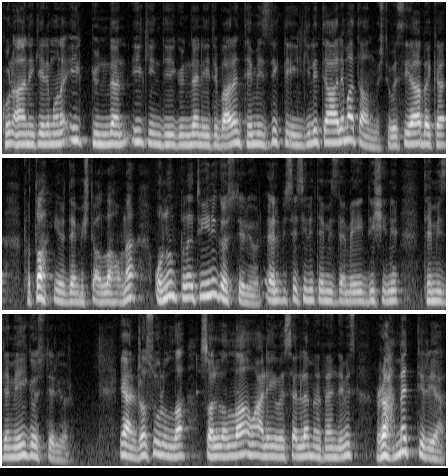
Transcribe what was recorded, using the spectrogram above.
Kur'an-ı Kerim ona ilk günden, ilk indiği günden itibaren temizlikle ilgili talimat almıştı. Ve siyabeke fetahhir demişti Allah ona. Onun pratiğini gösteriyor. Elbisesini temizlemeyi, dişini temizlemeyi gösteriyor. Yani Resulullah sallallahu aleyhi ve sellem Efendimiz rahmettir ya.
